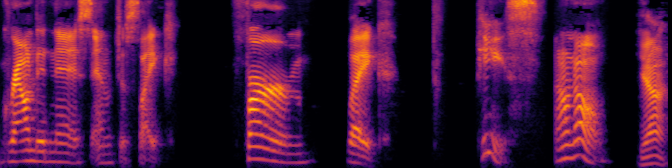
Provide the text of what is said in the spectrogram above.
groundedness and just like firm, like peace. I don't know. Yeah.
